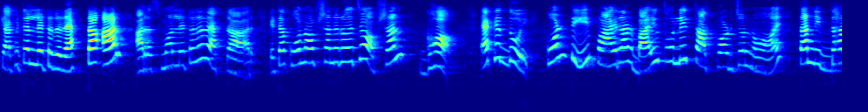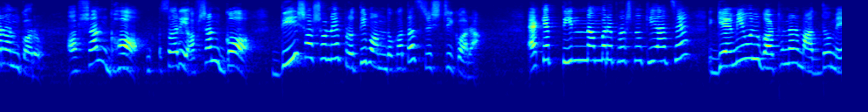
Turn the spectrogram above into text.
ক্যাপিটাল লেটারের একটা আর আর স্মল লেটারের একটা আর এটা কোন অপশানে রয়েছে? অপশান ঘ। একের দুই, কোনটি পায়রার বায়ুথলির তাৎপর্য নয় তা নির্ধারণ করো। অপশান ঘ, সরি, অপশান গ দ্বি শ্বসনে প্রতিবন্ধকতা সৃষ্টি করা। একের তিন নম্বরে প্রশ্ন কি আছে? গেমিউল গঠনের মাধ্যমে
